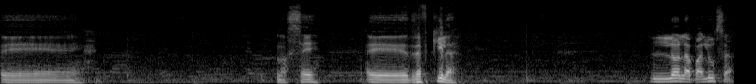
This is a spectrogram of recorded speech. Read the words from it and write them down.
Eh, no sé. Eh, Drefkila. Lola Palusa.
